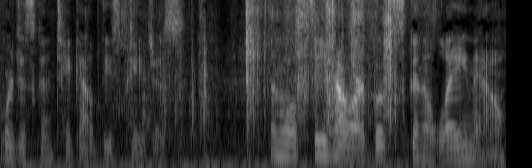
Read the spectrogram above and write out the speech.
we're just going to take out these pages. And we'll see how our book's gonna lay now.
